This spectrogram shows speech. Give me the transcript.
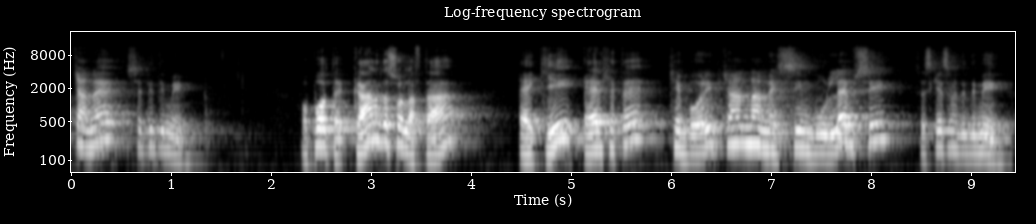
Και αν ναι, σε τι τιμή. Οπότε κάνοντας όλα αυτά, εκεί έρχεται και μπορεί πια να με συμβουλέψει σε σχέση με την τιμή.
